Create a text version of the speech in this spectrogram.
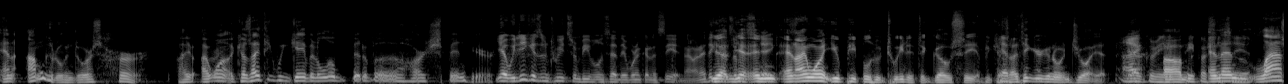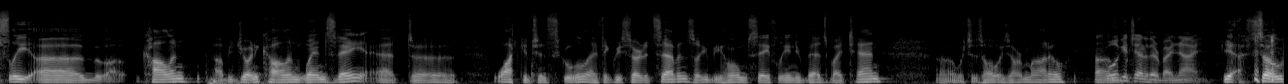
and I'm going to endorse her. I, I want because I think we gave it a little bit of a harsh spin here. Yeah, we did get some tweets from people who said they weren't going to see it now, and I think yeah, that's a yeah, mistake. and, and I want you people who tweeted to go see it because Yep. I think you're going to enjoy it. I agree. Um, People and then see it. lastly, uh, Colin, I'll be joining Colin Wednesday at uh, Watkinson School. I think we start at seven, so you'll be home safely in your beds by ten, uh, which is always our motto. Um, we'll get you out of there by nine. yeah. So,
